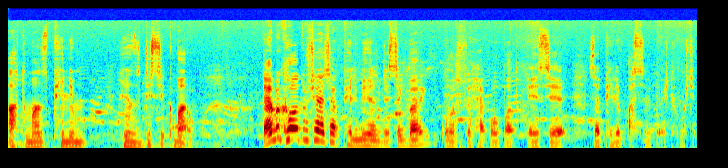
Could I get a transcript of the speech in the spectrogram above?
अत मज फ़िल्म हज डिस्क बरो तमें खुद फ़िल्म हज डिस्क बरन और सह हेको पे सह फ़िल्म असल पे वुचित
